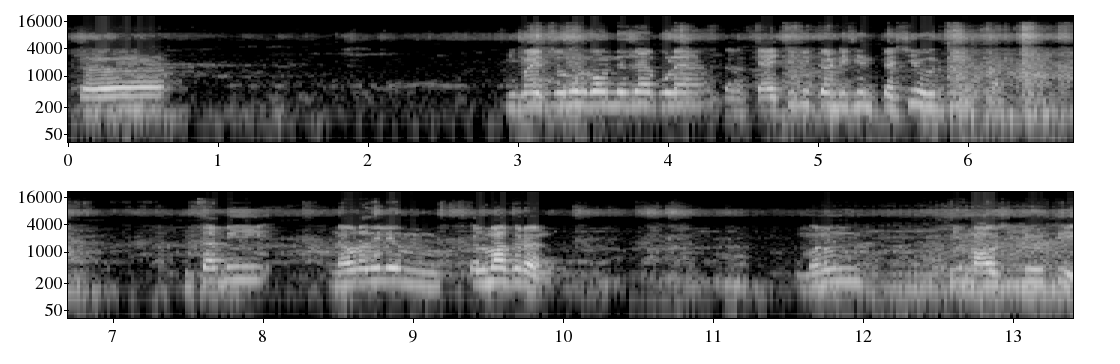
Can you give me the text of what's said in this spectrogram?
तर ती बाई चोरून खाऊन देत जाय पोळ्या. कारण त्याची बी कंडिशन तशी होती. तिचा बी नवरा दिले कलमा करल. म्हणून ती मावशी जी होती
